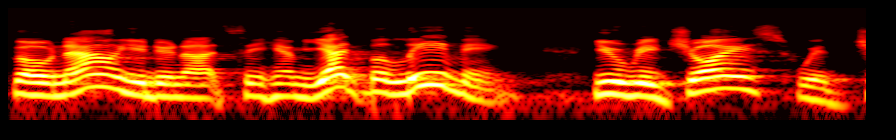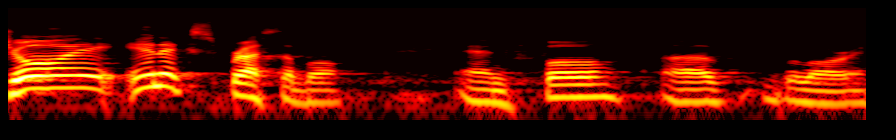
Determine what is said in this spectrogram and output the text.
though now you do not see him, yet believing, you rejoice with joy inexpressible and full of glory.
